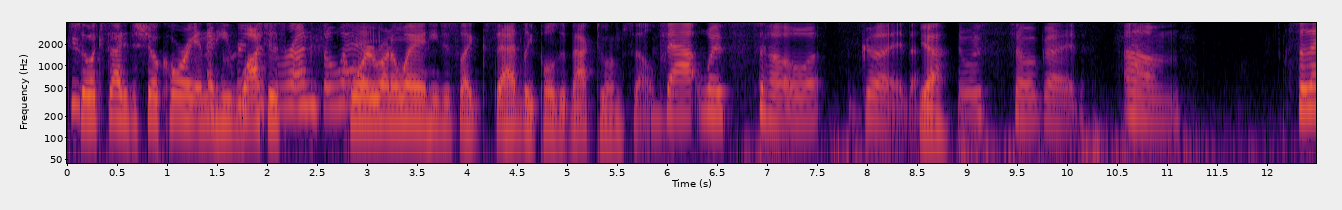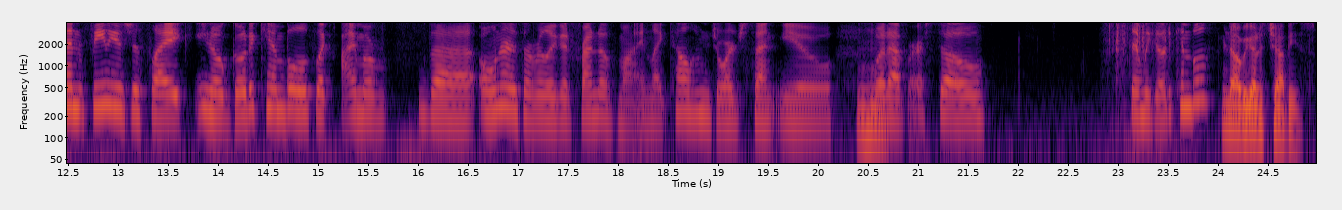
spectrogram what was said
so excited to show Corey, and then And he Chris watches. Corey run away, and he just like sadly pulls it back to himself. That was so good. Yeah. It was so good. Um so then Feeney is just like, you know, go to Kimball's like I'm a the owner is a really good friend of mine. Like tell him George sent you, Mm-hmm. whatever. So then we go to Kimball's. No, we go to Chubby's.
